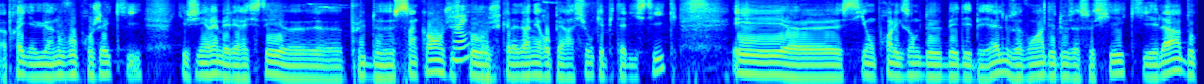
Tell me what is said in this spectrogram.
après, il y a eu un nouveau projet qui, qui est généré, mais elle est restée euh, plus de 5 ans jusqu'à la dernière opération capitalistique. Et euh, si on prend l'exemple de BDBL, nous avons un des deux associés qui est là. Donc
